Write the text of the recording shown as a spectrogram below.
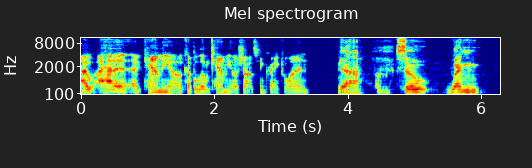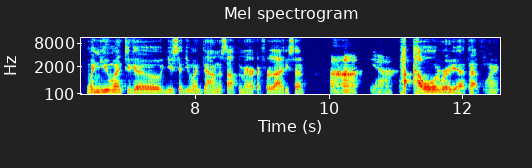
I, I had a, a cameo, a couple little cameo shots in Cranked one. Yeah. Um, so when when you went to go, you said you went down to South America for that. You said. Uh huh. Yeah. H- how old were you at that point?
